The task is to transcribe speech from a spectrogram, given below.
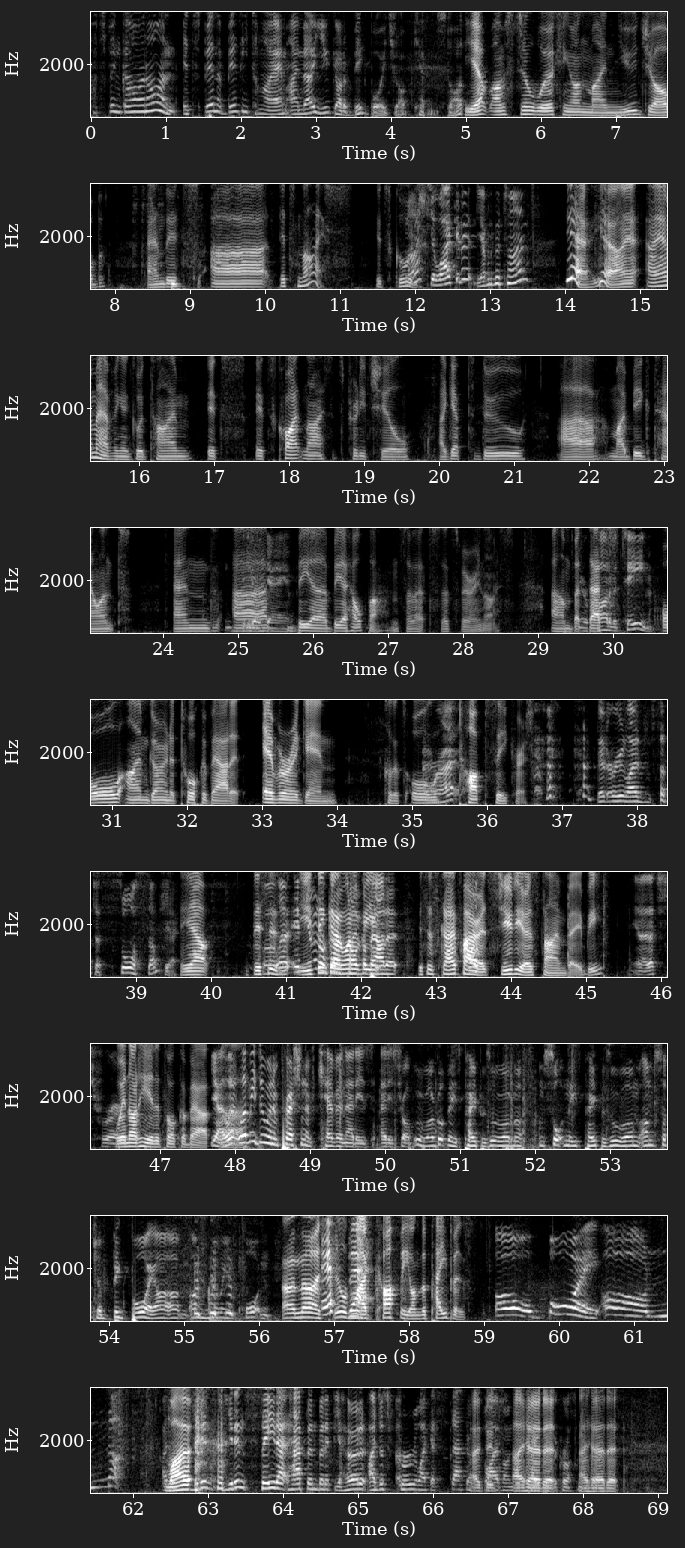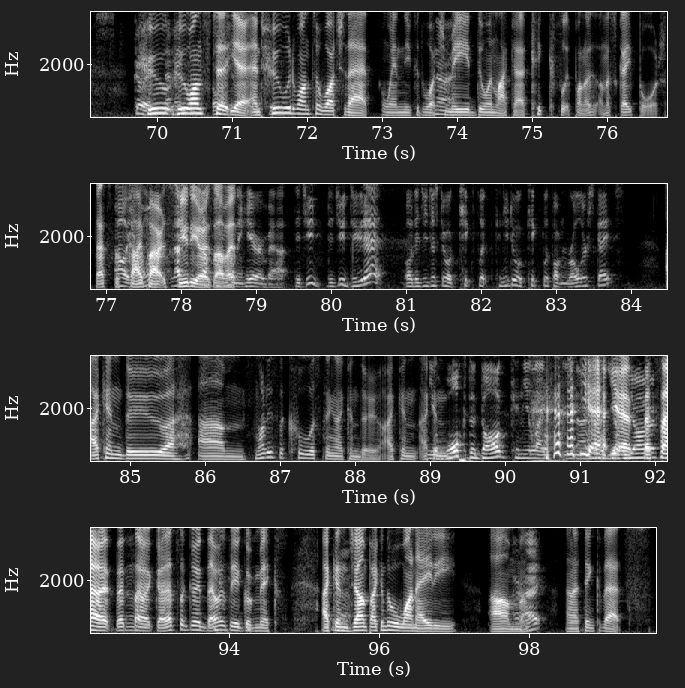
what's been going on? It's been a busy time. I know you got a big boy job, Kevin Stott. Yep, I'm still working on my new job, and it's uh, it's nice. It's It's good. nice. You liking it? You having a good time? Yeah, yeah, I I am having a good time. It's it's quite nice. It's pretty chill. I get to do uh my big talent and uh, be a be a helper, and so that's that's very nice. Um, but You're that's part of a team. all I'm going to talk about it ever again because it's all Alright. top secret. Didn't realize it was such a sore subject. Yeah. This Well, is you think I want to be about it, This is Sky Pirate Studios time, baby. yeah, that's true. We're not here to talk about Yeah, uh, let, let me do an impression of Kevin at his at his job. Oh, I've got these papers. Oh, I'm uh, I'm sorting these papers. Oh, I'm I'm such a big boy. I, I'm I'm really important. Oh no, I F spilled my coffee on the papers. Oh boy! Oh nuts! I just- Why- you didn't you didn't see that happen, but if you heard it, I just threw like a stack of I did. 500 I heard papers it. across my I desk. heard it. Good. who who wants to yeah, and too. who would want to watch that when you could watch No. me doing like a kickflip on a on a skateboard? That's the Oh, yeah, Sky I want- Pirate Studios of I it. want to hear about. Did you did you do that, or did you just do a kickflip? Can you do a kickflip on roller skates? I can do uh, um what is the coolest thing I can do? I can I Can you can walk the dog? Can you like you know, yeah, yeah, that's how it, that's Yeah. how it goes. That's a good. That would be a good mix. I can Yeah. jump. I can do a 180. Um, All right. And I think that's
